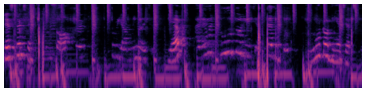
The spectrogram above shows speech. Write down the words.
টেস্ট হয়েছে? সফট খুব ইয়ামি হয়েছে। ইয়াপ আগে আমার দুটো নিয়েছে একটা দুটো দুটো নিয়েছে আজকে।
